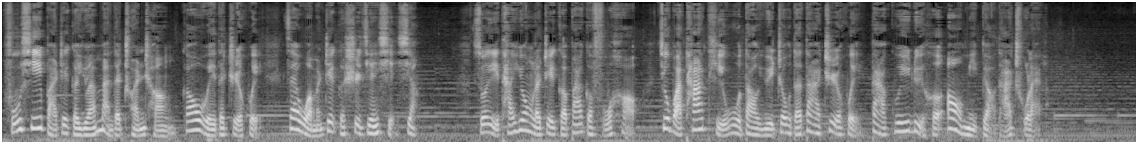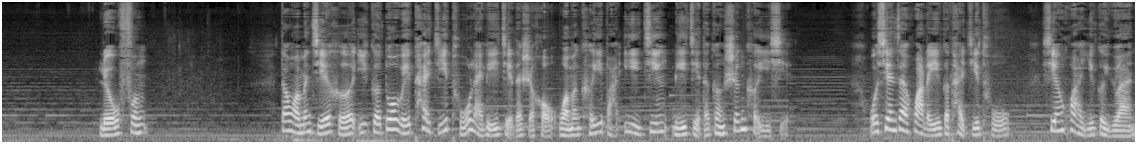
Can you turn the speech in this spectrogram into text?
伏羲把这个圆满的传承、高维的智慧在我们这个世间显象，所以他用了这个八个符号。就把他体悟到宇宙的大智慧、大规律和奥秘表达出来了。刘峰，当我们结合一个多维太极图来理解的时候，我们可以把《易经》理解的更深刻一些。我现在画了一个太极图，先画一个圆，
